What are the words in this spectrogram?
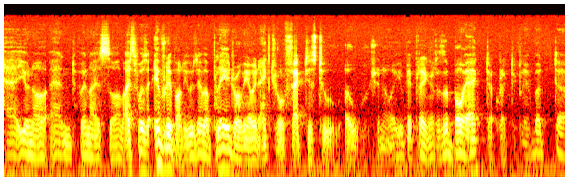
Uh, you know, and when I saw him, I suppose everybody who's ever played Romeo in actual fact is too old, you know. You'd be playing it as a boy actor, practically. But uh,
